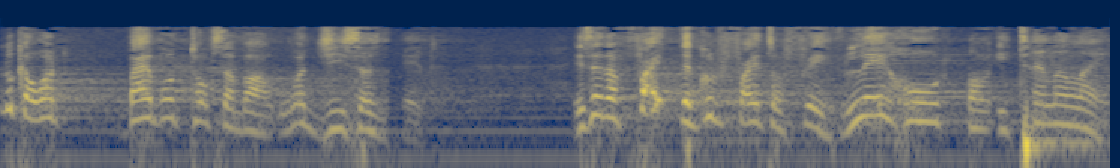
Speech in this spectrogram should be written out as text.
Look at what Bible talks about what Jesus did. He said, fight the good fight of faith. Lay hold on eternal life.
